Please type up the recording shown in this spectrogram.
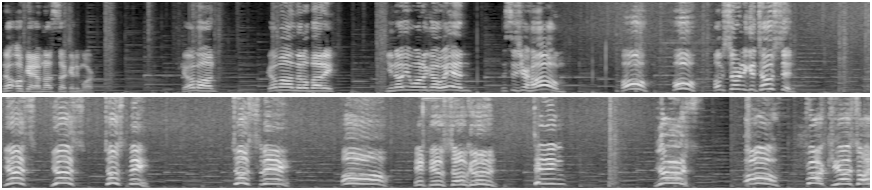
No, okay, I'm not stuck anymore. Come on. Come on, little buddy. You know you want to go in. This is your home. Oh, oh, I'm starting to get toasted. Yes, yes, toast me. Toast me. Oh, it feels so good. Ting. Yes. Oh, fuck yes, I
